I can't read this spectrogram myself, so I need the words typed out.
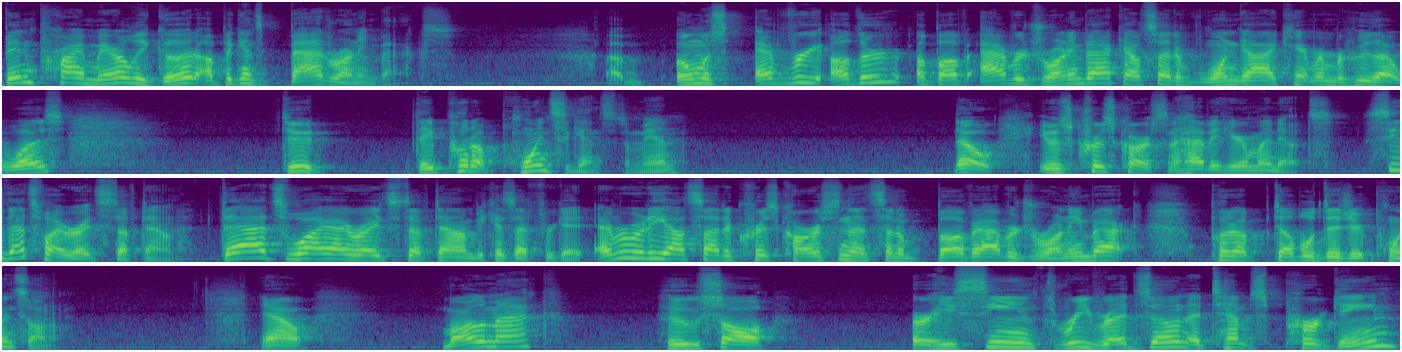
been primarily good up against bad running backs. Uh, almost every other above average running back outside of one guy, I can't remember who that was, dude, they put up points against him, man. No, it was Chris Carson. I have it here in my notes. See, that's why I write stuff down. That's why I write stuff down because I forget. Everybody outside of Chris Carson that's an above average running back put up double digit points on him. Now, Marlon Mack, who saw, or he's seen three red zone attempts per game,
